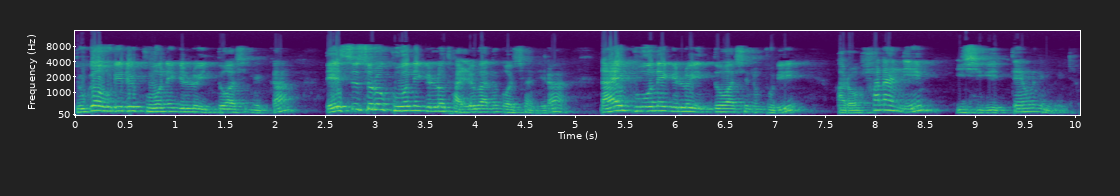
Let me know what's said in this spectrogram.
누가 우리를 구원의 길로 인도하십니까? 내 스스로 구원의 길로 달려가는 것이 아니라 나의 구원의 길로 인도하시는 분이 바로 하나님이시기 때문입니다.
